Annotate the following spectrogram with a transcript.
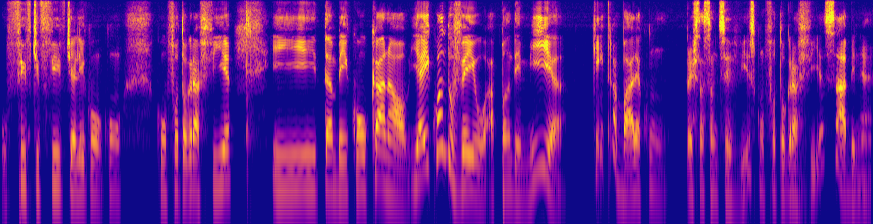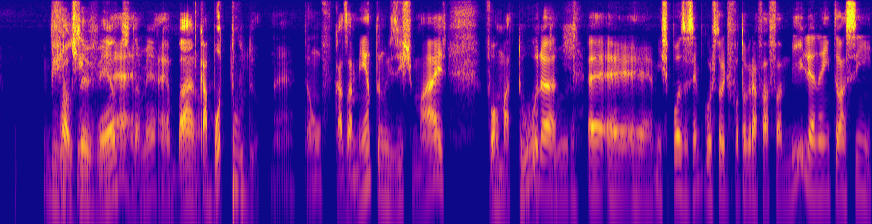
o 50-50 ali com, com, com fotografia e também com o canal. E aí, quando veio a pandemia, quem trabalha com prestação de serviço, com fotografia, sabe, né? Ah, os eventos é, também é, acabaram. Acabou tudo, né? Então, casamento não existe mais, formatura. Formatura. É, é, é, minha esposa sempre gostou de fotografar a família, né? Então, assim,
